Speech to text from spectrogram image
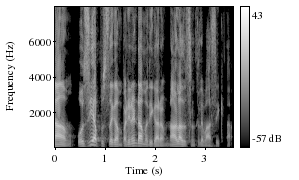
நாம் ஒசியா புஸ்தகம் பன்னிரெண்டாம் அதிகாரம் நாலாவது வசனத்துல வாசிக்கலாம்.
